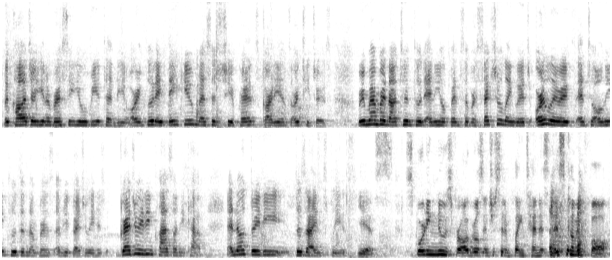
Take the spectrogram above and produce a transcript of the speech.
the college or university you will be attending, or include a thank you message to your parents, guardians, or teachers. Remember not to include any offensive or sexual language or lyrics and to only include the numbers of your graduated graduating class on your cap. And no 3D designs, please. Yes. Sporting news for all girls interested in playing tennis this coming fall.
